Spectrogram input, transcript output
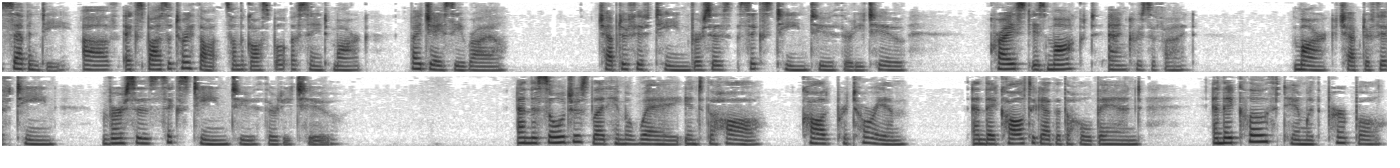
70 of Expository Thoughts on the Gospel of St. Mark by J.C. Ryle chapter 15, verses 16 to 32. Christ is mocked and crucified. Mark chapter 15, verses 16 to 32. And the soldiers led him away into the hall, called Praetorium, and they called together the whole band. And they clothed him with purple,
